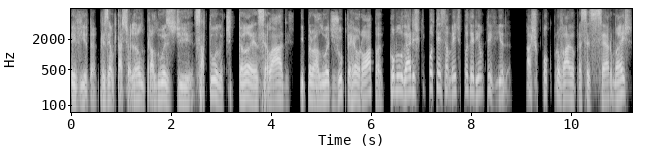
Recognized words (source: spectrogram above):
ter vida. Por exemplo, está se olhando para luas de Saturno, Titã, Encelados e para a lua de Júpiter, Europa, como lugares que potencialmente poderiam ter vida. Acho pouco provável, para ser sincero, mas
